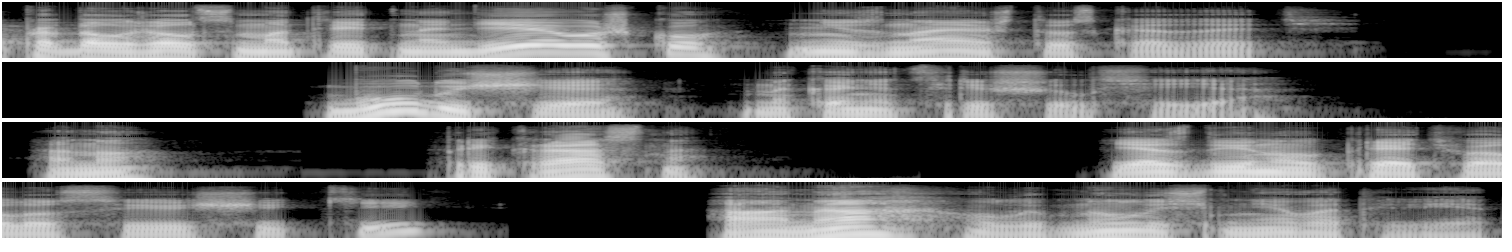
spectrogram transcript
продолжал смотреть на девушку, не зная, что сказать. «Будущее», — наконец решился я. «Оно прекрасно». Я сдвинул прядь волос ее щеки, а она улыбнулась мне в ответ.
